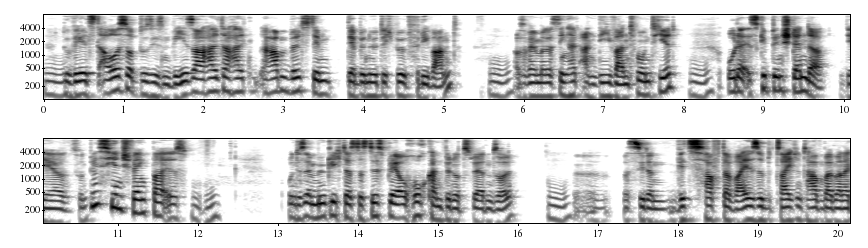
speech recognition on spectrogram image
Mhm. Du wählst aus, ob du diesen Weser-Halter halt haben willst, den, der benötigt wird für die Wand. Mhm. Also wenn man das Ding halt an die Wand montiert. Oder es gibt den Ständer, der so ein bisschen schwenkbar ist. Mhm. Und es ermöglicht, dass das Display auch hochkant benutzt werden soll. mhm. äh, was sie dann witzhafterweise bezeichnet haben, weil man da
